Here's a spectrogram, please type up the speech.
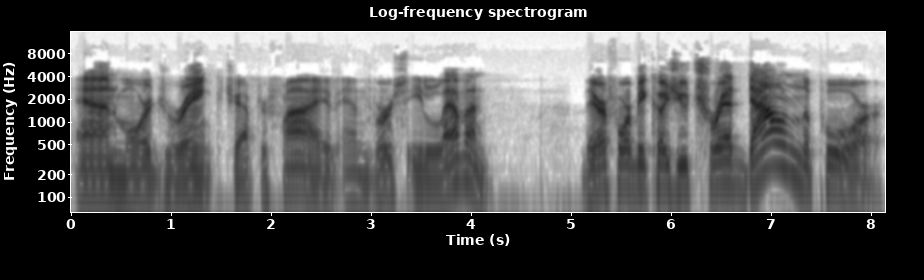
and more drink. Chapter 5 and verse 11. Therefore, because you tread down the poor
